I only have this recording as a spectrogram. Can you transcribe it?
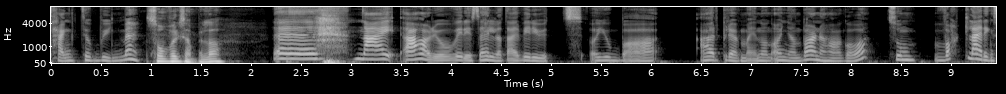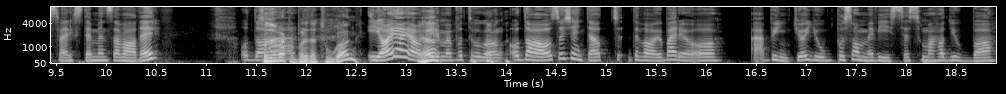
tenkt til å begynne med. Som for eksempel, da? Uh, nei, jeg har jo vært så heldig at jeg har vært ute og jobba Jeg har prøvd meg i noen andre barnehager òg, som ble læringsverksted mens jeg var der. Da- Så du har vært med på dette to ganger? ja, ja, ja. Vært med på to ganger. Og da også kjente jeg at det var jo bare å Jeg begynte jo å jobbe på samme viset som jeg hadde jobba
